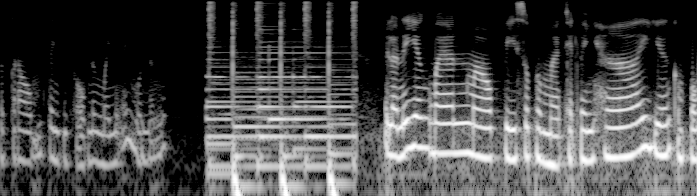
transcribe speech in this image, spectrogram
លើក្រោមចេញពីក្រោមនឹងមិញហ្នឹងអីមុនហ្នឹងឥឡូវនេះយើងបានមកពី supermarket វិញហើយយើងកំពុង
